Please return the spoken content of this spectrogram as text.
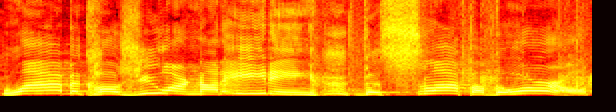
Why? Because you are not eating the slop of the world.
